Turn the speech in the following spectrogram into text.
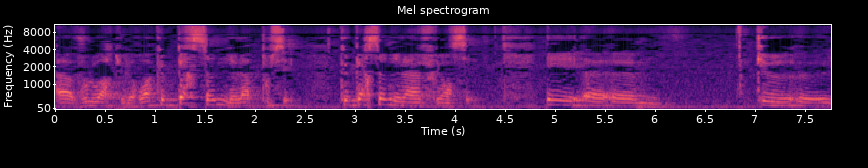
à vouloir tuer le roi, que personne ne l'a poussé, que personne ne l'a influencé. Et euh, euh, euh,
